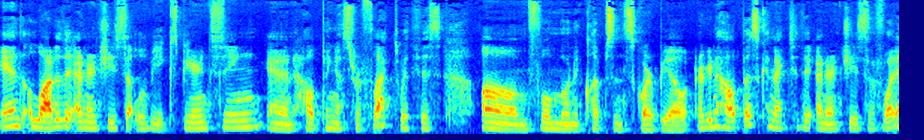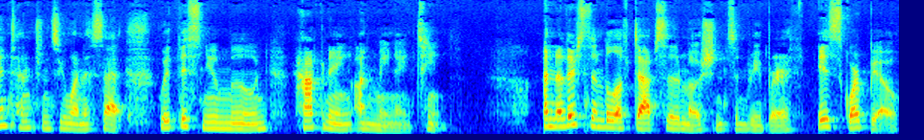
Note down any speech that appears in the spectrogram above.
and a lot of the energies that we'll be experiencing and helping us reflect with this um, full moon eclipse in Scorpio are going to help us connect to the energies of what intentions we want to set with this new moon happening on May 19th. Another symbol of depths and emotions and rebirth is Scorpio,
